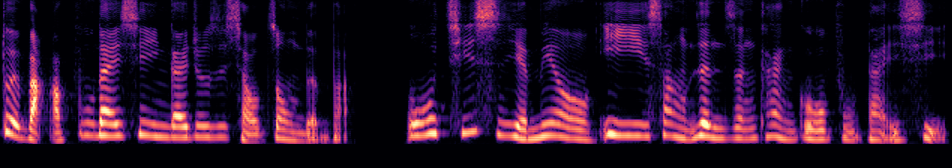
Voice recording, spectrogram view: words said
对吧？布袋戏应该就是小众的吧。我其实也没有意义上认真看过布袋戏，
